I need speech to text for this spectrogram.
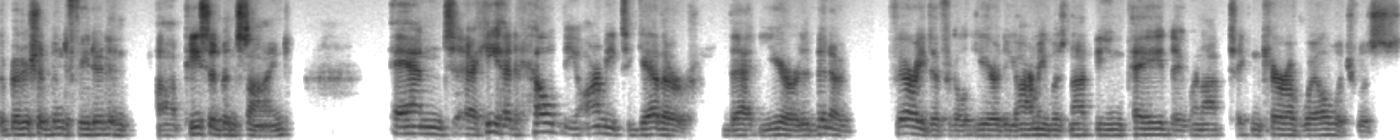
The British had been defeated and uh, peace had been signed. And uh, he had held the army together that year. It had been a very difficult year. The army was not being paid, they were not taken care of well, which was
